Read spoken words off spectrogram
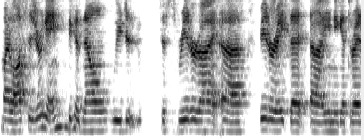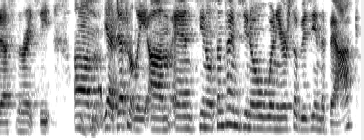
my loss is your gain because now we just, just reiterate uh, reiterate that uh, you need to get the right ass in the right seat. Um, yeah, definitely. Um, and you know, sometimes you know when you're so busy in the back,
